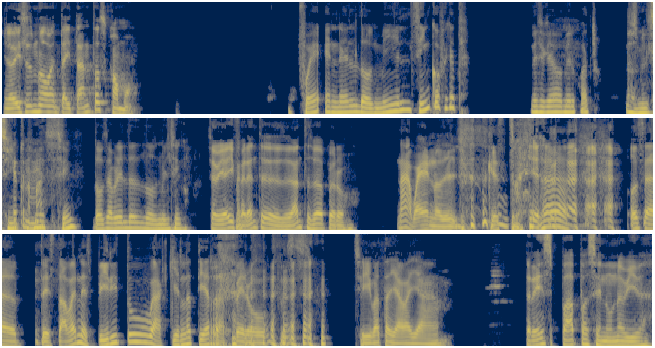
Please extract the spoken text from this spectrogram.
Y lo dices noventa y tantos, ¿cómo? fue en el 2005, fíjate. Ni siquiera 2004. 2005. Fíjate nomás. Sí, 2 de abril del 2005. Se veía diferente desde antes, ¿verdad? Pero... Nah, bueno, que estuviera, o sea, estaba en espíritu aquí en la tierra, pero pues sí batallaba ya. Tres papas en una vida.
